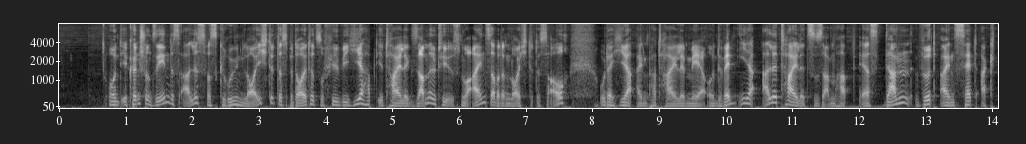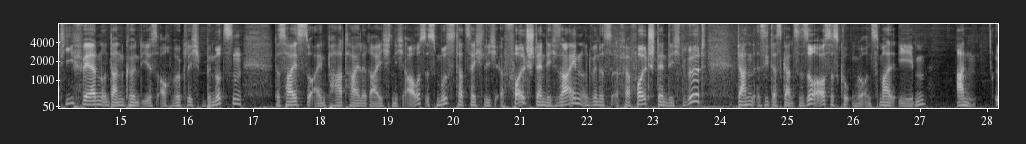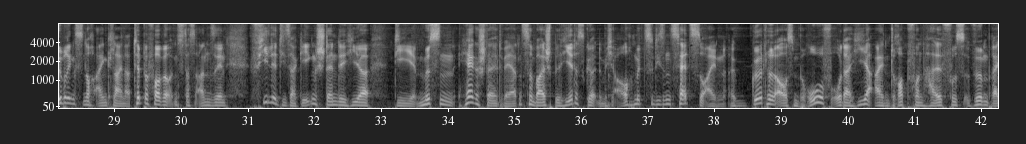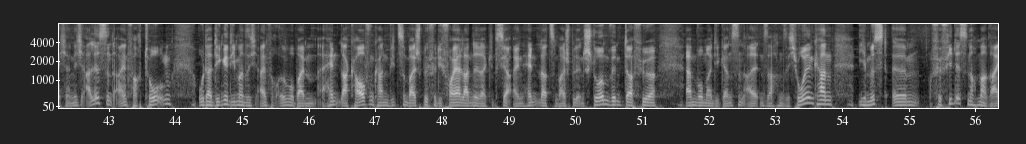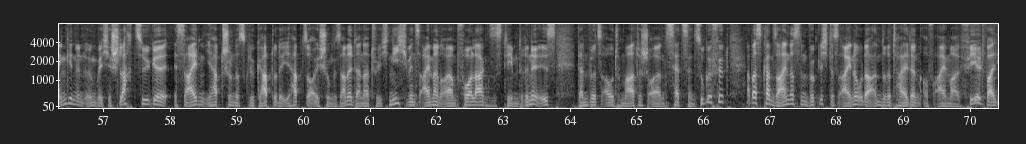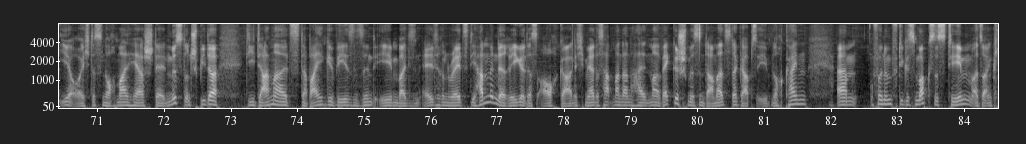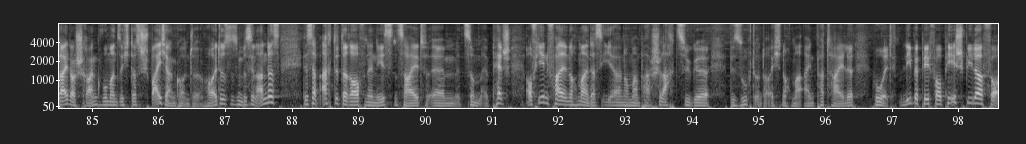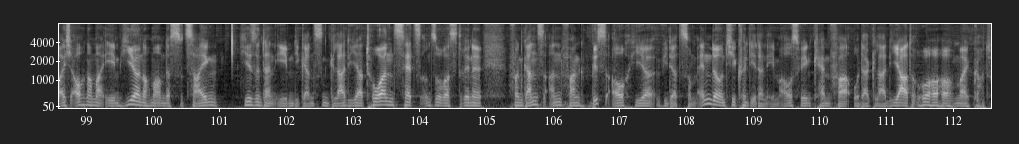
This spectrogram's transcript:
Und ihr könnt schon sehen, dass alles, was grün leuchtet, das bedeutet so viel wie hier habt ihr Teile gesammelt, hier ist nur eins, aber dann leuchtet es auch. Oder hier ein paar Teile mehr. Und wenn ihr alle Teile zusammen habt, erst dann wird ein Set aktiv werden und dann könnt ihr es auch wirklich benutzen. Das heißt, so ein paar Teile reichen nicht aus. Es muss tatsächlich vollständig sein und wenn es vervollständigt wird, dann sieht das Ganze so aus. Das gucken wir uns mal eben an. Übrigens noch ein kleiner Tipp, bevor wir uns das ansehen. Viele dieser Gegenstände hier die müssen hergestellt werden. Zum Beispiel hier, das gehört nämlich auch mit zu diesen Sets, so ein äh, Gürtel aus dem Beruf oder hier ein Drop von Halfus Würmbrecher. Nicht alles sind einfach Token oder Dinge, die man sich einfach irgendwo beim Händler kaufen kann, wie zum Beispiel für die Feuerlande. Da gibt es ja einen Händler zum Beispiel in Sturmwind dafür, ähm, wo man die ganzen alten Sachen sich holen kann. Ihr müsst ähm, für vieles nochmal reingehen in irgendwelche Schlachtzüge, es sei denn, ihr habt schon das Glück gehabt oder ihr habt sie euch schon gesammelt, dann natürlich nicht, wenn es einmal in eurem Vorlagensystem System drin ist, dann wird es automatisch euren Sets hinzugefügt. Aber es kann sein, dass dann wirklich das eine oder andere Teil dann auf einmal fehlt, weil ihr euch das nochmal herstellen müsst. Und Spieler, die damals dabei gewesen sind, eben bei diesen älteren Raids, die haben in der Regel das auch gar nicht mehr. Das hat man dann halt mal weggeschmissen damals. Da gab es eben noch kein ähm, vernünftiges Mock-System, also ein Kleiderschrank, wo man sich das speichern konnte. Heute ist es ein bisschen anders. Deshalb achtet darauf in der nächsten Zeit ähm, zum Patch auf jeden Fall nochmal, dass ihr nochmal ein paar Schlachtzüge besucht und euch nochmal ein paar Teile holt. Liebe PvP-Spieler, für euch auch nochmal eben hier nochmal, um das zu zeigen. Hier sind dann eben die ganzen Gladiatoren-Sets und sowas drin, von ganz Anfang bis auch hier wieder zum Ende. Und hier könnt ihr dann eben auswählen, Kämpfer oder Gladiator. Oh mein Gott.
